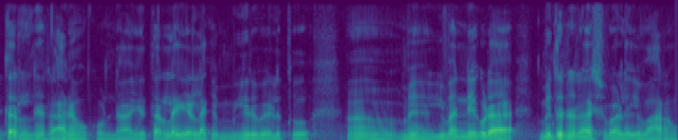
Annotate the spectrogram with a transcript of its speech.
ఇతరులని రానివ్వకుండా ఇతరుల ఇళ్ళకి మీరు వెళుతూ మీ ఇవన్నీ కూడా మిథున రాశి వాళ్ళు ఈ వారం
